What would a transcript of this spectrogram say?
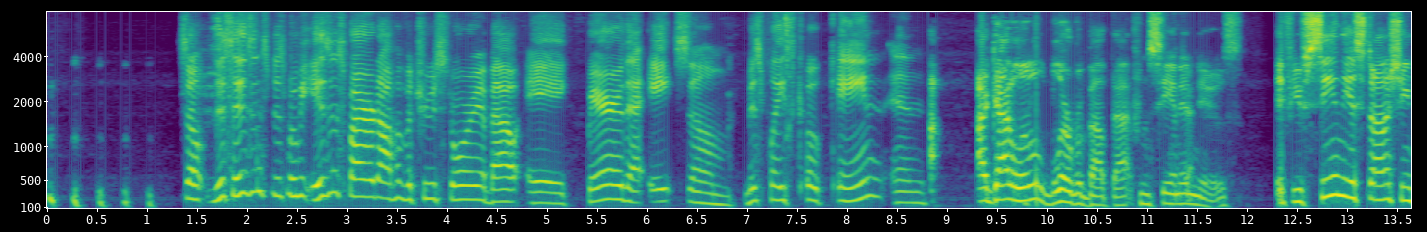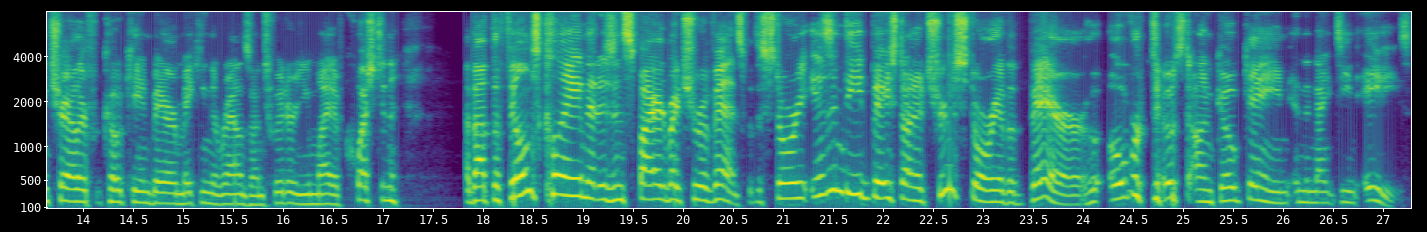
so this isn't this movie is inspired off of a true story about a bear that ate some misplaced cocaine and I got a little blurb about that from CNN News. If you've seen the astonishing trailer for Cocaine Bear making the rounds on Twitter, you might have questioned about the film's claim that it is inspired by true events, but the story is indeed based on a true story of a bear who overdosed on cocaine in the 1980s.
